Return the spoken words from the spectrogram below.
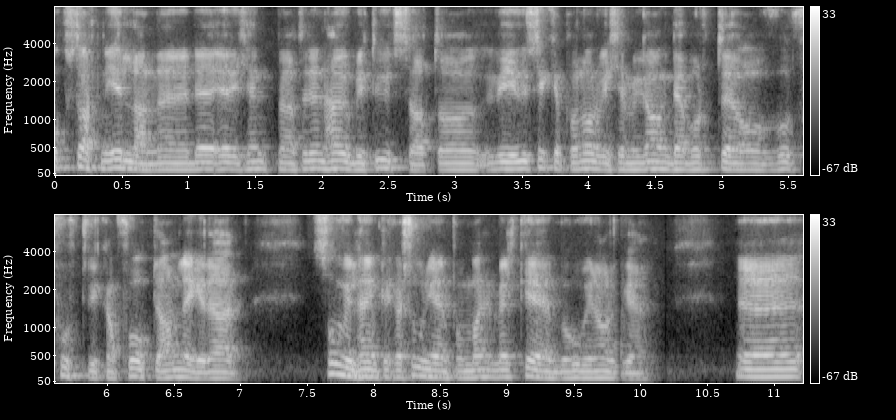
oppstarten i Irland eh, det er kjent med at den har jo blitt utsatt. og Vi er usikre på når vi kommer i gang der borte og hvor fort vi kan få opp det anlegget der. Som vil ha implikasjon igjen på melkebehovet i Norge. Uh,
